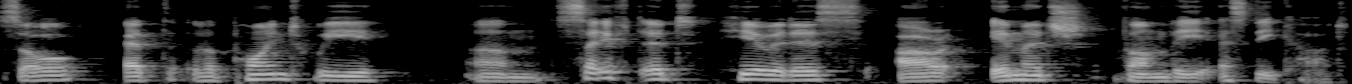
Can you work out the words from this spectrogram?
So at the point we um, saved it, here it is, our image from the SD card.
